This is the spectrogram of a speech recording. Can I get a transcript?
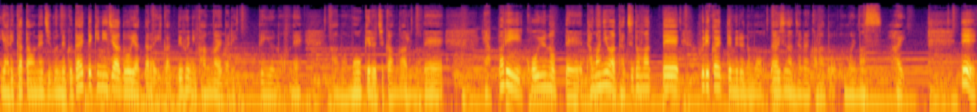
やり方をね自分で具体的にじゃあどうやったらいいかっていうふうに考えたりっていうのをねあの設ける時間があるのでやっぱりこういうのってたまには立ち止まって振り返ってみるのも大事なんじゃないかなと思います。はい、で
